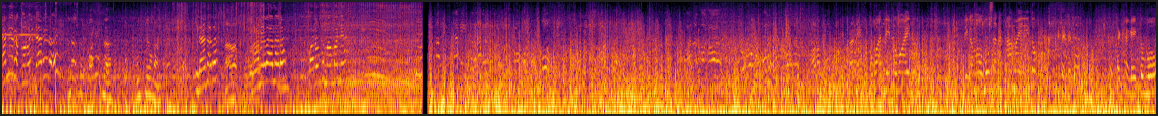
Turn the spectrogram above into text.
Ano ra ko rin, ari ra. Hindi, anak ra. Anak ra, anak ra. Parang sa mama niya. Maraming tubuan dito mga idol. Hindi ka maubusan ng kamay dito. Nagkagay tubo.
